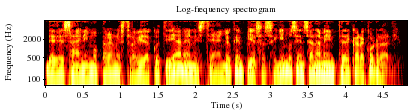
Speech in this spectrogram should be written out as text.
de desánimo para nuestra vida cotidiana en este año que empieza. Seguimos en Sanamente de Caracol Radio.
